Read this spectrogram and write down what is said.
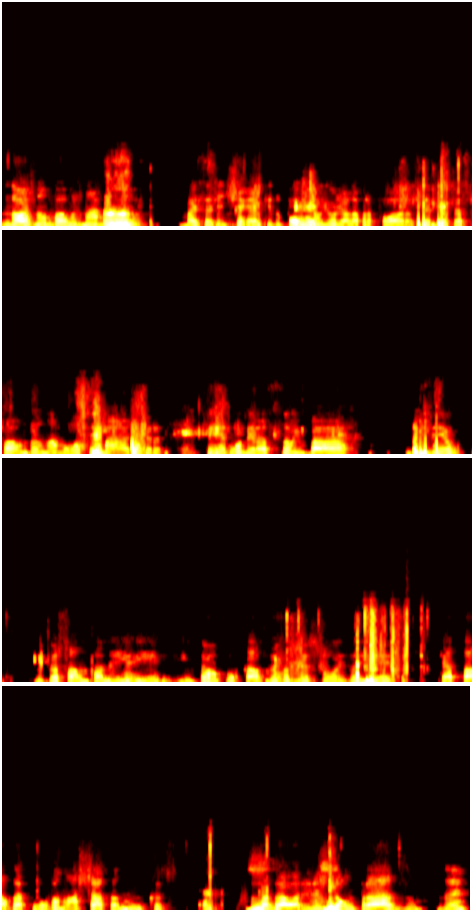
nós não vamos na rua. Mas se a gente chegar aqui do portão e olhar lá para fora, você vê o pessoal andando na rua sem máscara, tem aglomeração em bar, entendeu? E o pessoal não está nem aí. Então, por causa dessas pessoas aí, que a tal da curva não achata nunca. Cada hora eles dão um prazo, né?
